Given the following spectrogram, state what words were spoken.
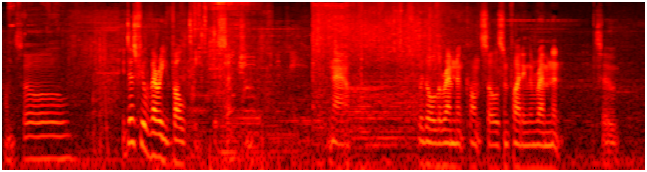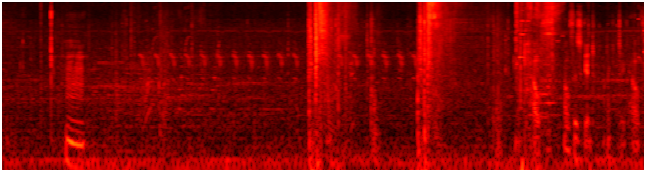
Console. It does feel very vaulty, with all the remnant consoles and fighting the remnant. So, hmm. Health. Health is good. I can take health.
